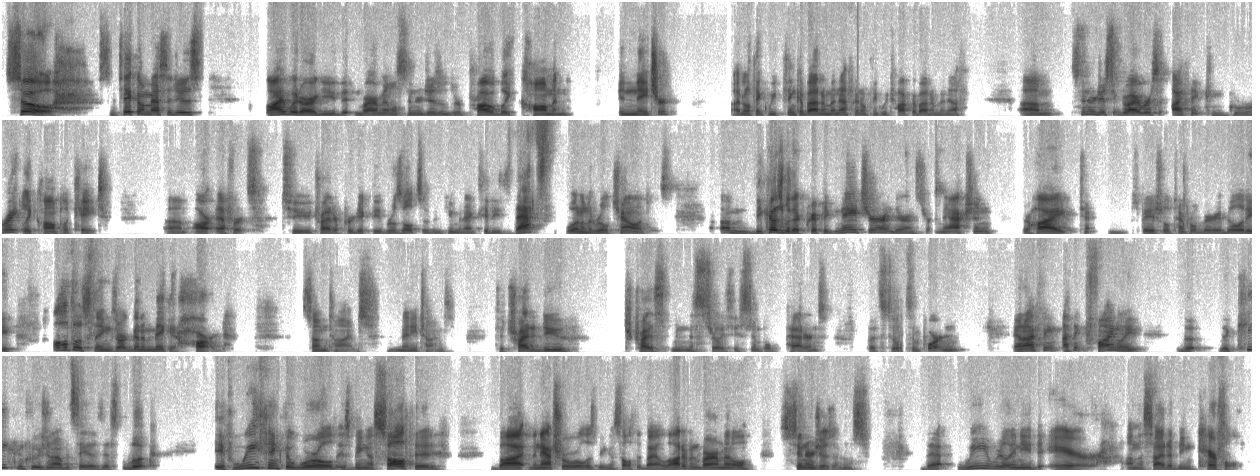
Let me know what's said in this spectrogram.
So some take home messages. I would argue that environmental synergisms are probably common in nature. I don't think we think about them enough. I don't think we talk about them enough. Um, synergistic drivers, I think, can greatly complicate um, our efforts to try to predict the results of human activities. That's one of the real challenges. Um, because of their cryptic nature and their uncertain action, their high te spatial temporal variability, all those things are going to make it hard sometimes, many times, to try to do, to try to necessarily see simple patterns, but still it's important. And I think, I think finally, the, the key conclusion I would say is this, look, if we think the world is being assaulted by, the natural world is being assaulted by a lot of environmental synergisms, that we really need to err on the side of being careful,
